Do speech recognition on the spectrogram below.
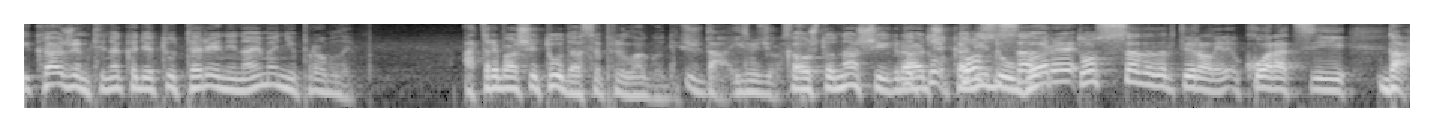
i kažem ti, nekad je tu teren i najmanji problem. A trebaš i tu da se prilagodiš. Da, između ostalog. Kao što naši igrači, kad su idu sad, gore... To su sad adaptirali, koraci, Da,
